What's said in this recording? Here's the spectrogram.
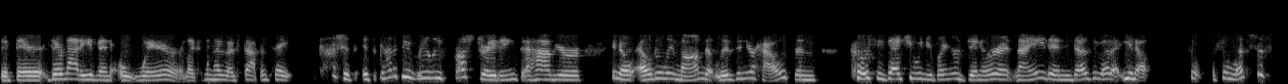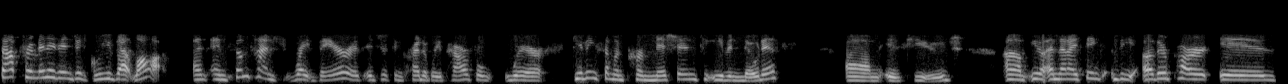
that they're they're not even aware. Like sometimes I stop and say, "Gosh, it's it's got to be really frustrating to have your, you know, elderly mom that lives in your house and curses at you when you bring her dinner at night and does what you know." So so let's just stop for a minute and just grieve that loss and and sometimes right there it's just incredibly powerful where giving someone permission to even notice um, is huge. Um, you know, and then I think the other part is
